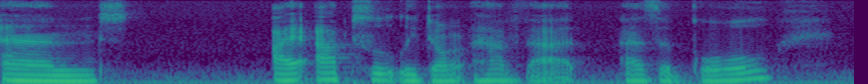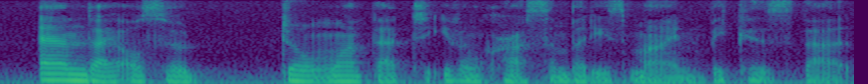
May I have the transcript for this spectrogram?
and I absolutely don't have that as a goal. And I also don't want that to even cross somebody's mind because that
